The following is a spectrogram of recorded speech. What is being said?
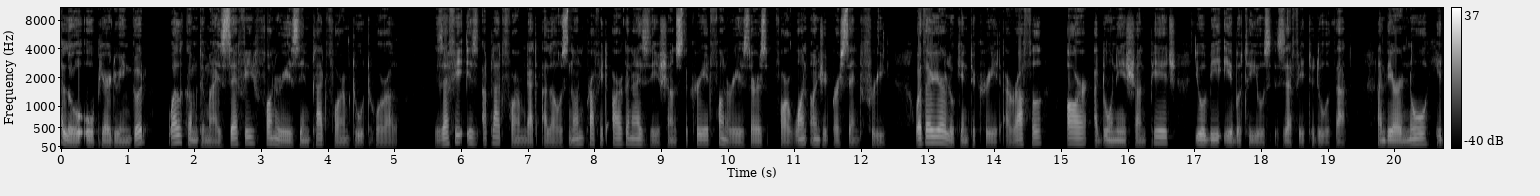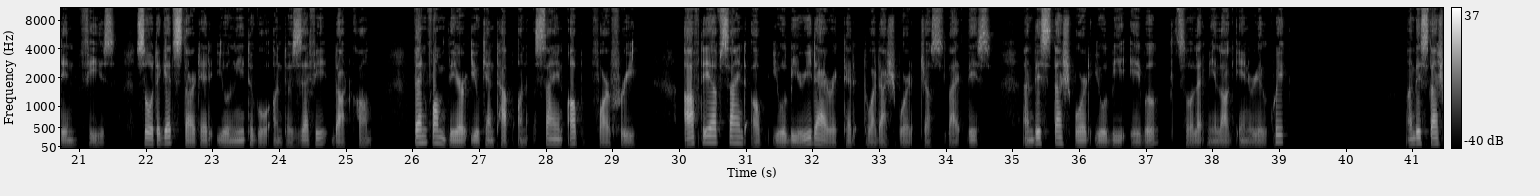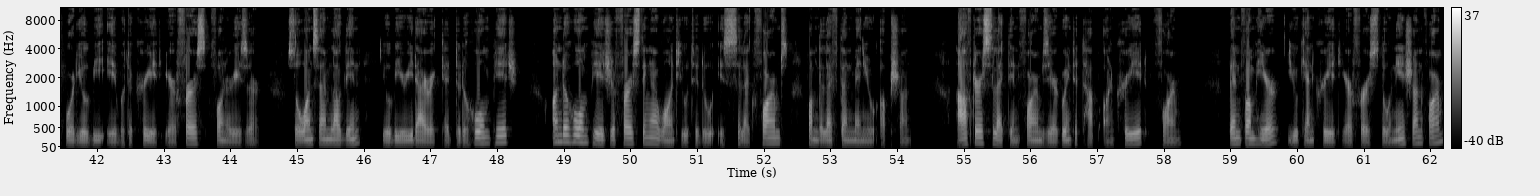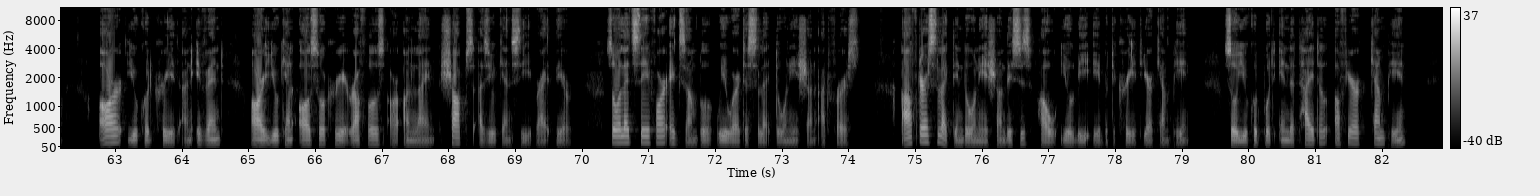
Hello, hope you're doing good. Welcome to my Zeffy fundraising platform tutorial. Zeffy is a platform that allows non-profit organizations to create fundraisers for 100% free. Whether you're looking to create a raffle or a donation page, you'll be able to use Zeffy to do that. And there are no hidden fees. So to get started, you'll need to go onto Zeffy.com. Then from there, you can tap on sign up for free. After you have signed up, you will be redirected to a dashboard just like this. And this dashboard, you will be able, so let me log in real quick. On this dashboard, you'll be able to create your first fundraiser. So once I'm logged in, you'll be redirected to the home page. On the home page, the first thing I want you to do is select forms from the left hand menu option. After selecting forms, you're going to tap on create form then from here, you can create your first donation form or you could create an event or you can also create raffles or online shops as you can see right there. So let's say for example, we were to select donation at first. After selecting donation, this is how you'll be able to create your campaign. So you could put in the title of your campaign.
